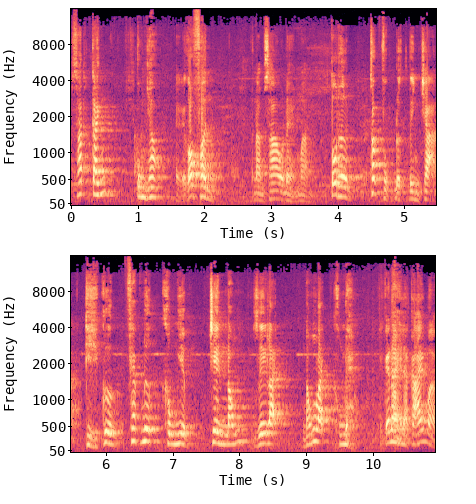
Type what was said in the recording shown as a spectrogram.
sát cánh cùng nhau để góp phần làm sao để mà tốt hơn khắc phục được tình trạng kỳ cương phép nước không nghiêm trên nóng dưới lạnh nóng lạnh không đều thì cái này là cái mà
